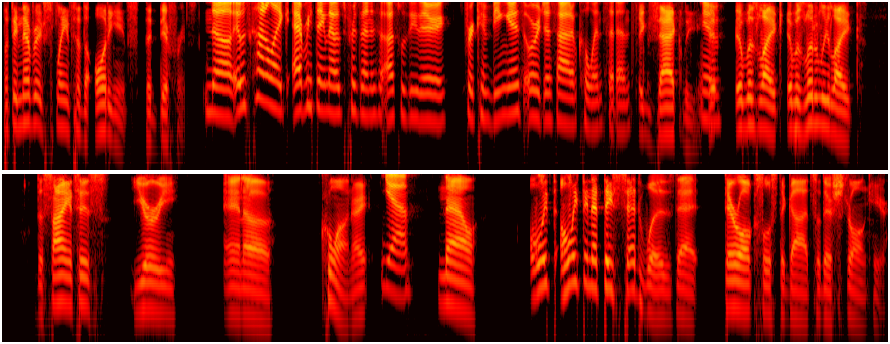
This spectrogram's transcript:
but they never explained to the audience the difference. No, it was kind of like everything that was presented to us was either for convenience or just out of coincidence. Exactly. Yeah. It, it was like it was literally like the scientists, Yuri, and uh Kuon, right? yeah. Now, only only thing that they said was that they're all close to God, so they're strong here.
